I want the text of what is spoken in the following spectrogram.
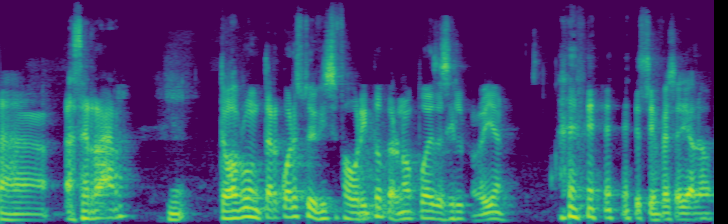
a, a cerrar, te voy a preguntar cuál es tu edificio favorito, pero no puedes decir el pabellón. Siempre sería lo,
